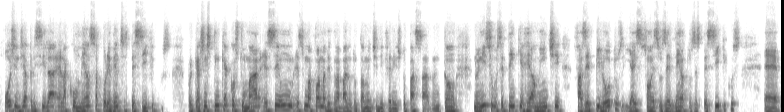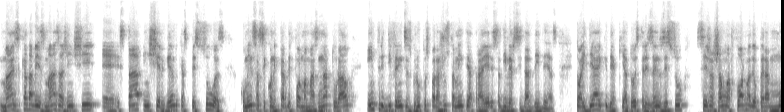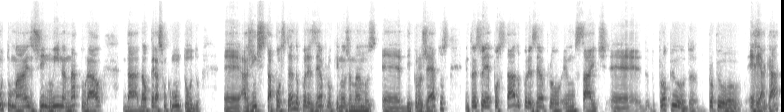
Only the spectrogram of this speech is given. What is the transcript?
Hoje em dia, Priscila, ela começa por eventos específicos, porque a gente tem que acostumar, essa é, um, essa é uma forma de trabalho totalmente diferente do passado. Então, no início você tem que realmente fazer pilotos, e aí são esses eventos específicos, é, mas cada vez mais a gente é, está enxergando que as pessoas começam a se conectar de forma mais natural entre diferentes grupos para justamente atrair essa diversidade de ideias. Então, a ideia é que daqui a dois, três anos isso seja já uma forma de operar muito mais genuína, natural, da, da operação como um todo. É, a gente está postando, por exemplo, o que nós chamamos é, de projetos. Então, isso é postado, por exemplo, em um site é, do, do, próprio, do, próprio RH,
